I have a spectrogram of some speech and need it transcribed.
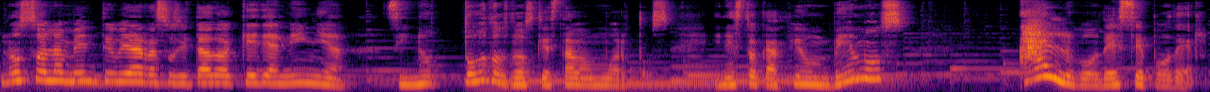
no solamente hubiera resucitado a aquella niña, sino todos los que estaban muertos. En esta ocasión vemos algo de ese poder.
